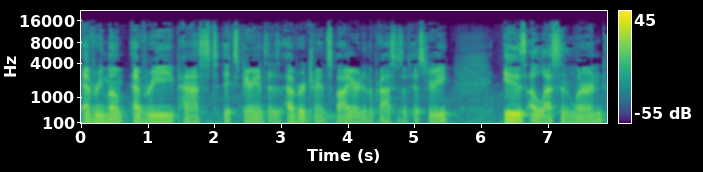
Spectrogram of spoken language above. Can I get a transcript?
every moment, every past experience that has ever transpired in the process of history is a lesson learned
